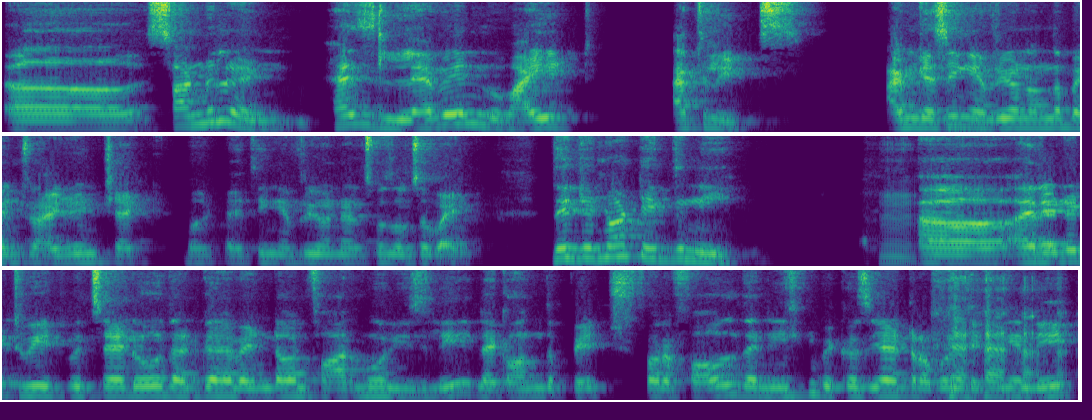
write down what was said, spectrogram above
Uh, Sunderland has 11 white athletes. I'm guessing Mm-hmm. everyone on the bench, I didn't check, but I think everyone else was also white. They did not take the knee. Hmm. Uh, I read a tweet which said, "Oh, that guy went down far more easily, like on the pitch for a foul than he because he had trouble taking a knee."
